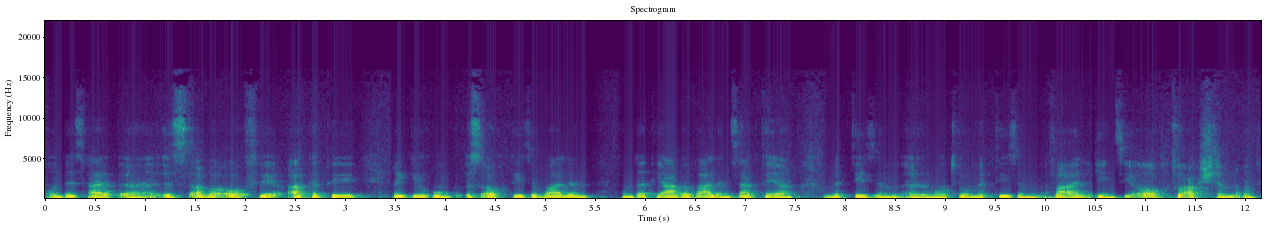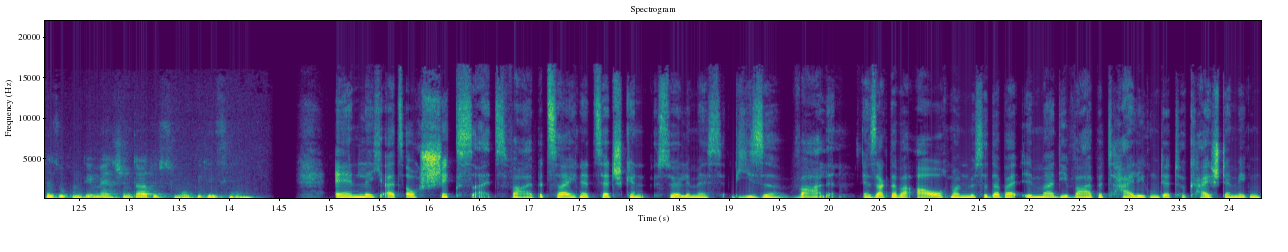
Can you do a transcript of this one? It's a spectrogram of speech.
Und deshalb äh, ist aber auch für AKP-Regierung ist auch diese Wahlen 100 Jahre Wahlen, sagte er. Mit diesem äh, Motto, mit diesem Wahl gehen sie auch zu abstimmen und versuchen die Menschen dadurch zu mobilisieren. Ähnlich als auch Schicksalswahl bezeichnet Setschken Söylemes diese Wahlen. Er sagt aber auch, man müsse dabei immer die Wahlbeteiligung der türkeistämmigen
